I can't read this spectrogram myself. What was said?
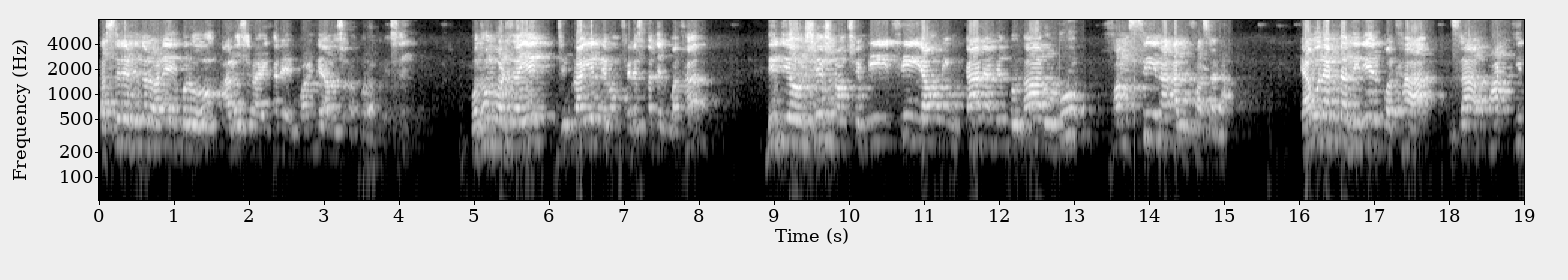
তাফসীরের ভিতরে অনেকগুলো আলোচনা এখানে, পয়েন্টে আলোচনা করা হয়েছে। প্রথম পর্যায়ে জিব্রাইল এবং ফেরেশতাদের কথা। দ্বিতীয় শেষ অংশে বি, ফি ইয়াউমিন কানা মিকদারুহু 50 আলফ সানা এমন একটা দিনের কথা যা পার্থিব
